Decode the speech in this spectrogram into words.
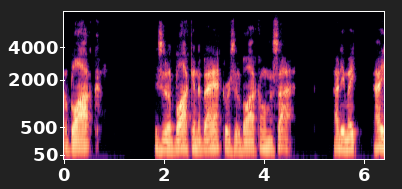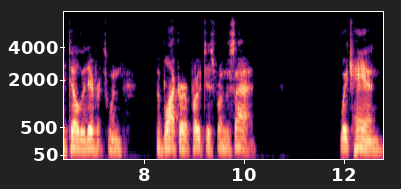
a block. Is it a block in the back or is it a block on the side? How do you make how do you tell the difference when the blocker approaches from the side? Which hand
